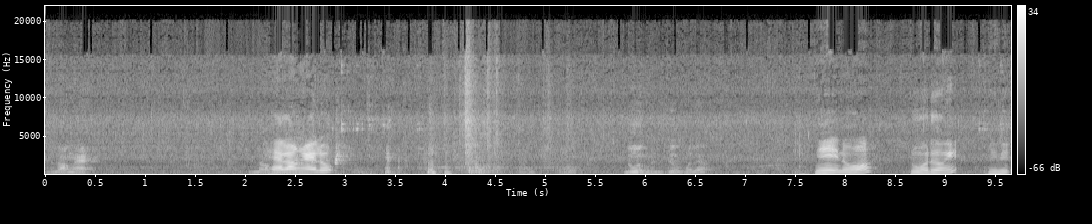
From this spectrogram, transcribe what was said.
มันร้องไงมันแพะร้องไงลูก เอาเอานู่นมันยกมาแล้วนี่หนู หนูมาดูงี้ นี่นี่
